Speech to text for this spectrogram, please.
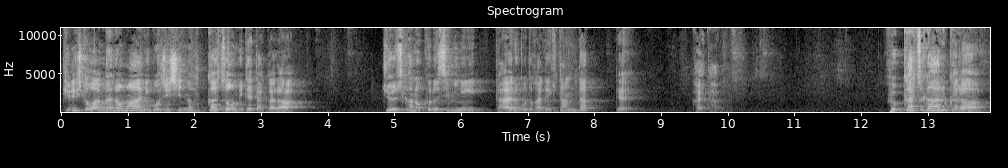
キリストは目の前にご自身の復活を見てたから十字架の苦しみに耐えることができたんだって書いてある。復活があるから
